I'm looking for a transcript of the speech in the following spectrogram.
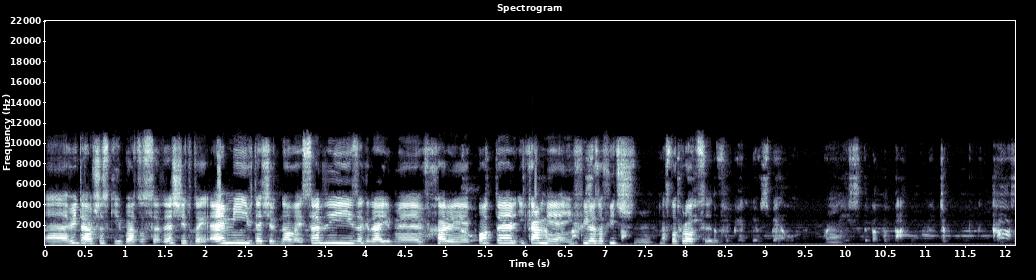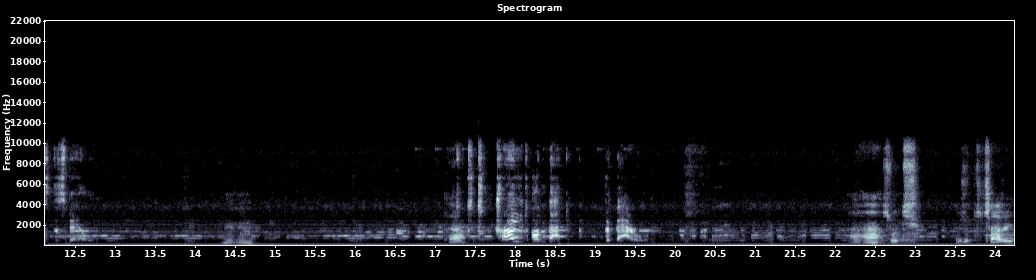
E, witam wszystkich bardzo serdecznie. Tutaj Emi, witajcie w nowej serii. Zagrajmy w Harry Potter i kamień filozoficzny na 100%. Flip no mhm. Tak. Aha, rzuć. Rzuć czary.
